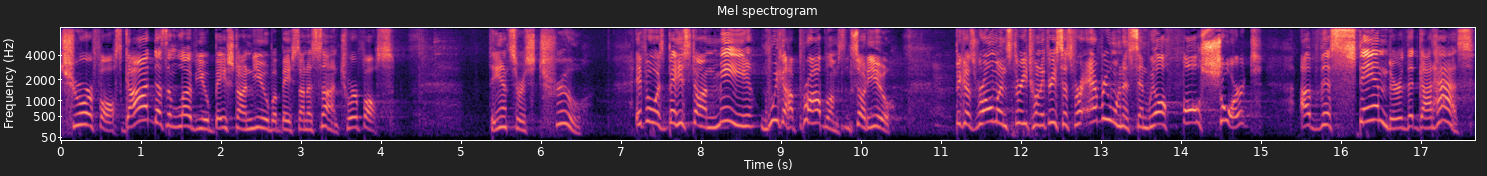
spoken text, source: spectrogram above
True or false? God doesn't love you based on you, but based on his son. True or false? The answer is true. If it was based on me, we got problems, and so do you. Because Romans 3:23 says, For everyone has sinned, we all fall short of this standard that God has.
